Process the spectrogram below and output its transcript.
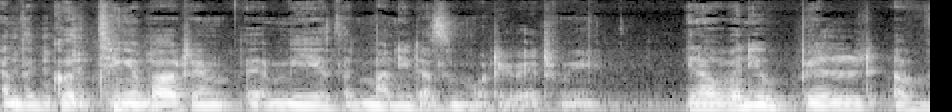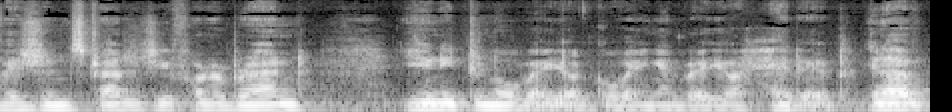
And the good thing about him, eh, me is that money doesn't motivate me. You know, when you build a vision strategy for a brand, you need to know where you're going and where you're headed. You know, I've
